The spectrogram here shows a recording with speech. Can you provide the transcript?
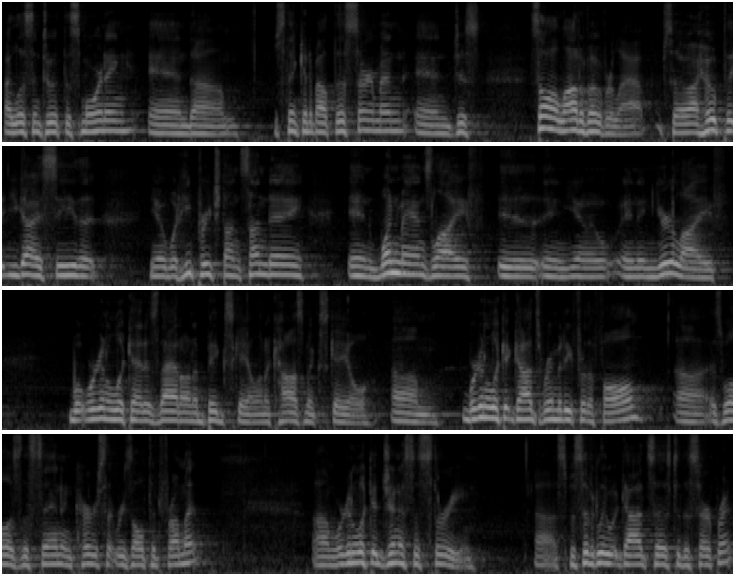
I listened to it this morning and um, was thinking about this sermon and just saw a lot of overlap. So I hope that you guys see that you know what he preached on Sunday in one man's life in you know and in your life. What we're going to look at is that on a big scale, on a cosmic scale. Um, we're going to look at God's remedy for the fall uh, as well as the sin and curse that resulted from it. Um, we're going to look at Genesis 3, uh, specifically what God says to the serpent.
